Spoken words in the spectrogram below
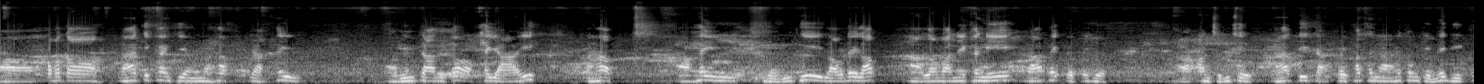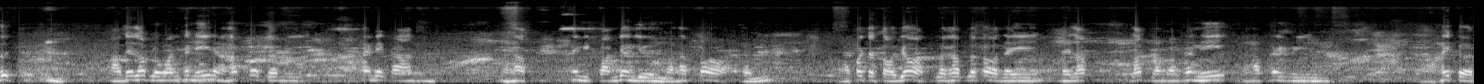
ออบตนะฮะที่ข้างเคียงนะครับ อยากให้เมืองจันทร์ก็ขยายนะครับให้เหมือนที่เราได้รับรางวัลในครั้งนี้นะครับให้เกิดประโยชน์อันสูงสุดนะฮะที่จะไปพัฒนาให้ท้องถิ่นได้ดีขึ้นได้รับรางวัลครั้งนี้นะครับ ก็จะมีให้บริการนะครับ ให้มีความยั่งยืนนะครับ ก็ผม ก็จะต่อยอดนะครับ แล้วก็ในในรับรับรางวัลครั้งนี้นะครับ ให้มีให้เกิด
